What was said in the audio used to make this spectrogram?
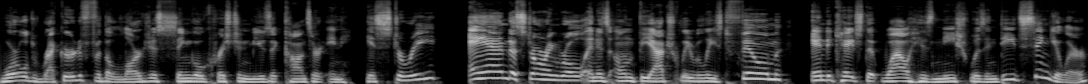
world record for the largest single Christian music concert in history, and a starring role in his own theatrically released film indicates that while his niche was indeed singular,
